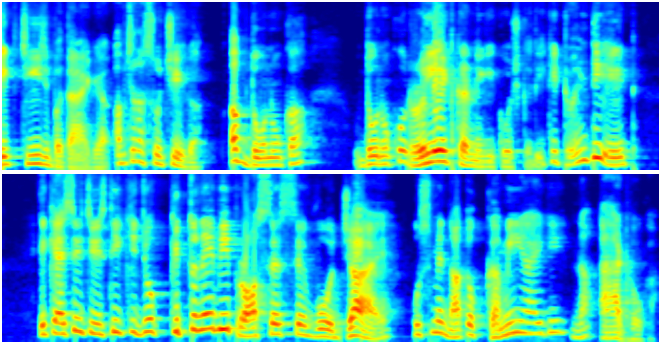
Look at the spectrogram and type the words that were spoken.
एक चीज़ बताया गया। अब जरा सोचिएगा, अब दोनों का, दोनों को रिलेट करने की कोशिश करिए कि 28 एक ऐसी चीज़ थी कि जो कितने भी प्रोसेस से वो जाए, उसमें ना तो कमी आएगी, ना ऐड होगा।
